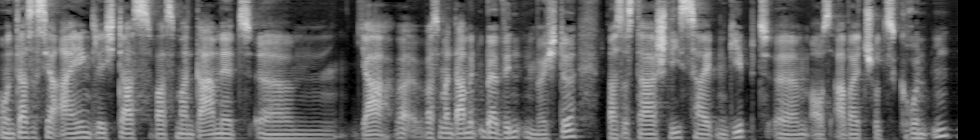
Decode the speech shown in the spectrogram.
Und das ist ja eigentlich das, was man damit, ähm, ja, was man damit überwinden möchte, dass es da Schließzeiten gibt ähm, aus Arbeitsschutzgründen.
